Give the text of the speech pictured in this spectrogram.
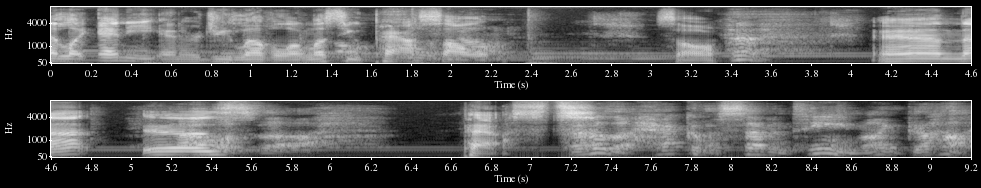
at like any energy level unless you oh, pass out. So, and that is that was, uh, passed. That was a heck of a 17, my god.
